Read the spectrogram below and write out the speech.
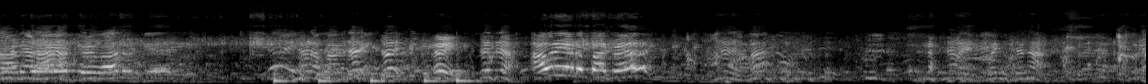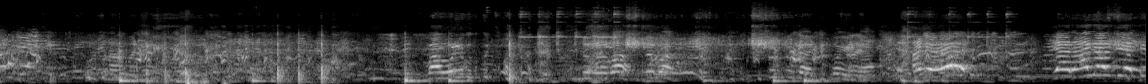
அவரே என் ராஜாவுக்கு எட்டு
